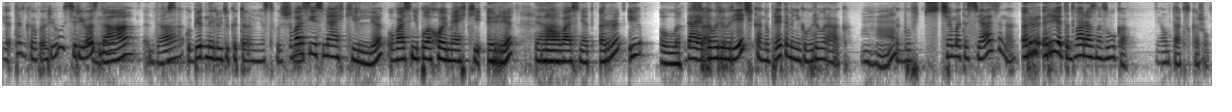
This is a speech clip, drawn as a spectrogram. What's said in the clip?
Я так говорю, серьезно? Да, Просто да. как у бедные люди, которые меня слышали. У вас есть мягкий «л», у вас неплохой мягкий «р», Да. но у вас нет «р» и «л». Да, я говорю речка, но при этом я не говорю рак. Мгм. Как бы с чем это связано? «Р», это два разных звука, я вам так скажу. То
